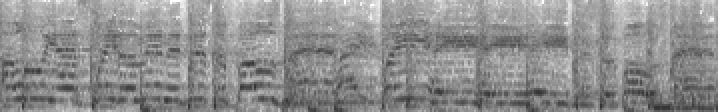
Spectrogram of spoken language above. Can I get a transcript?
Oh yes, wait a minute, Mr. Postman. Wait, hey, hey, hey, Mr. Postman.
